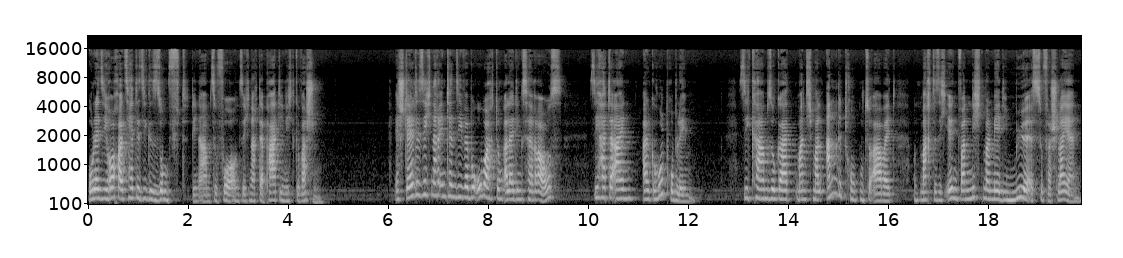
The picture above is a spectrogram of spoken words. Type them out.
oder sie roch, als hätte sie gesumpft den Abend zuvor und sich nach der Party nicht gewaschen. Es stellte sich nach intensiver Beobachtung allerdings heraus, sie hatte ein Alkoholproblem. Sie kam sogar manchmal angetrunken zur Arbeit und machte sich irgendwann nicht mal mehr die Mühe, es zu verschleiern.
